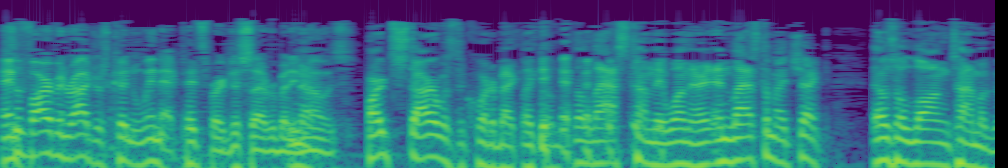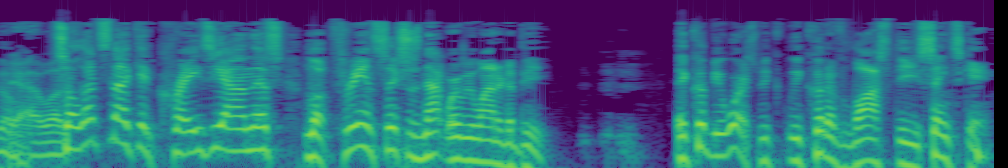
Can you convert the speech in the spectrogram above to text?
And so, Favre and Rodgers couldn't win at Pittsburgh, just so everybody no. knows. Bart Starr was the quarterback like the, the last time they won there, and last time I checked. That was a long time ago. Yeah, it was. So let's not get crazy on this. Look, three and six is not where we wanted to be. It could be worse. We, we could have lost the Saints game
